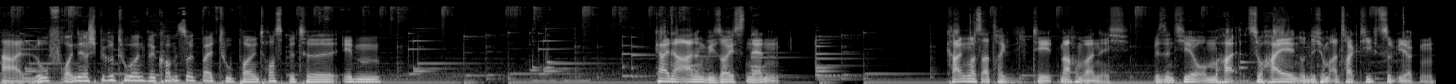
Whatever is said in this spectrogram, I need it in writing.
Hallo Freunde der Spiritur und willkommen zurück bei Two Point Hospital im... Keine Ahnung, wie soll ich es nennen. Krankenhausattraktivität machen wir nicht. Wir sind hier, um zu heilen und nicht um attraktiv zu wirken.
